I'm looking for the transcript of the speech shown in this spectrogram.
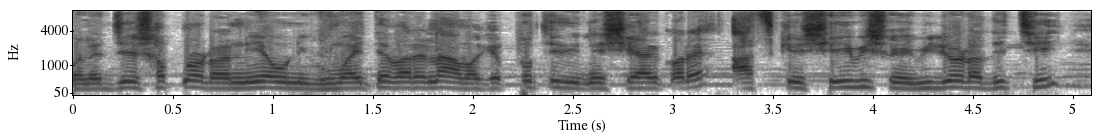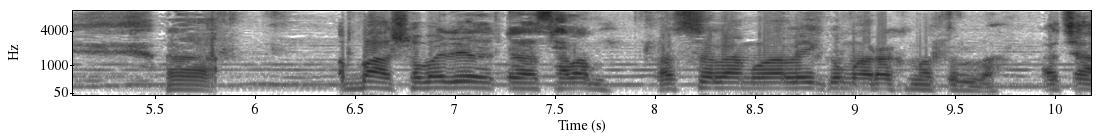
মানে যে স্বপ্নটা নিয়ে উনি ঘুমাইতে পারে না, আমাকে প্রতিদিনে শেয়ার করে। আজকে সেই বিষয়ে ভিডিওটা দিচ্ছি। আব্বা সবাই সালাম। আসসালামু আলাইকুম রহমতুল্লাহ। আচ্ছা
